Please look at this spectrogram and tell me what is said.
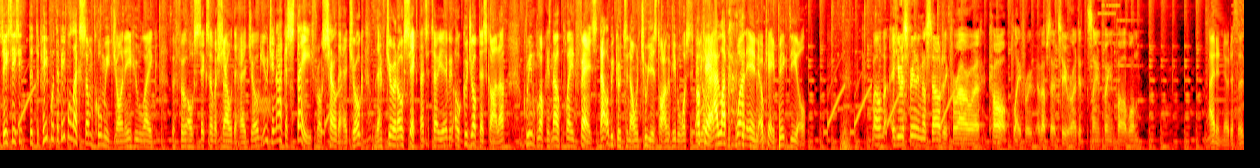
See, see, see, the, the people, the people like some call me Johnny who like prefer 06 over Shadow the Hedgehog. Yuji Naka stayed for Shadow the Hedgehog, left during 06. That should tell you every. Oh, good job there, Skylar. Green Block is now playing Fez. That would be good to know in two years' time when people watch this video. Okay, back. I left one in. Okay, big deal. Well, he was feeling nostalgic for our uh, co-op playthrough of episode 2, where I did the same thing in part 1. I didn't notice it.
